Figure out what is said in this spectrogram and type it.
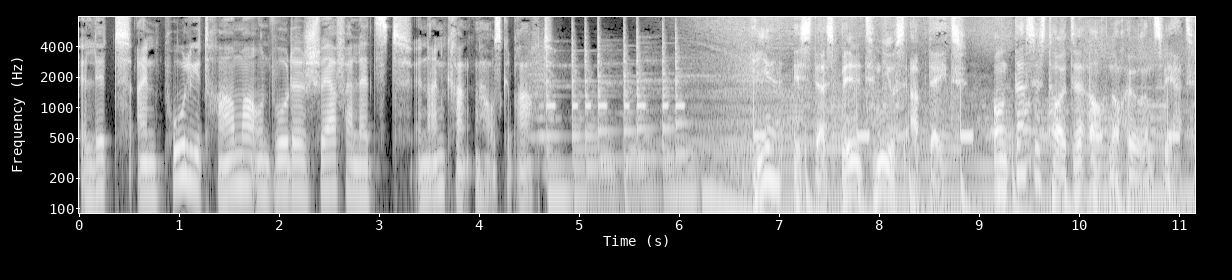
erlitt ein Polytrauma und wurde schwer verletzt in ein Krankenhaus gebracht. Hier ist das Bild News Update. Und das ist heute auch noch hörenswert.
